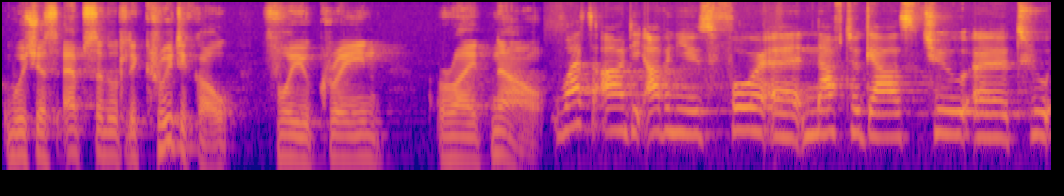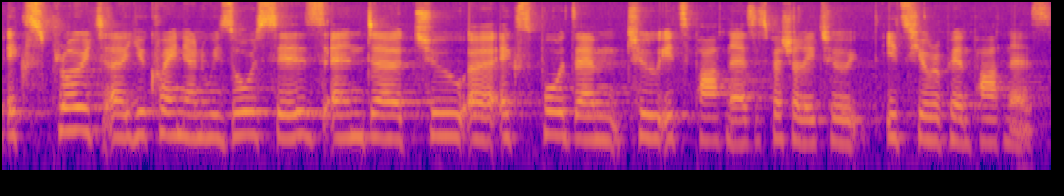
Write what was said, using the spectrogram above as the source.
which is absolutely critical for Ukraine right now. What are the avenues for uh, Naftogaz to, uh, to exploit uh, Ukrainian resources and uh, to uh, export them to its partners, especially to its European partners?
